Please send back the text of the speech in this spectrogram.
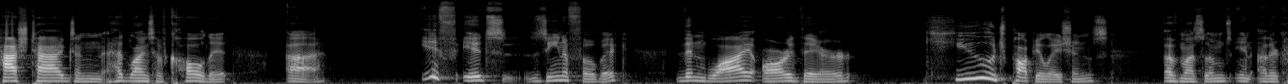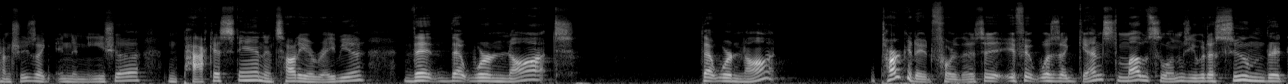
hashtags and headlines have called it, uh, if it's xenophobic, then why are there huge populations of Muslims in other countries like Indonesia and Pakistan and Saudi Arabia that that were not that were not targeted for this. If it was against Muslims, you would assume that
